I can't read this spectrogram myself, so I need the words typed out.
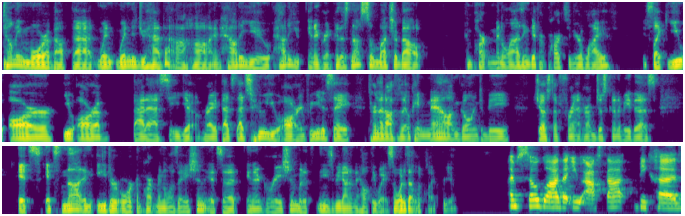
Tell me more about that. When when did you have that aha and how do you how do you integrate? Because it's not so much about compartmentalizing different parts of your life. It's like you are you are a badass CEO, right? That's that's who you are. And for you to say turn that off and say, okay, now I'm going to be just a friend or I'm just going to be this it's it's not an either or compartmentalization. It's an integration but it needs to be done in a healthy way. So what does that look like for you? I'm so glad that you asked that because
